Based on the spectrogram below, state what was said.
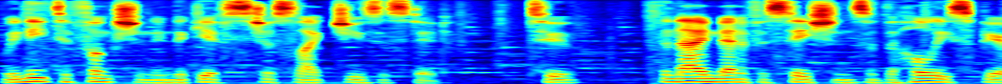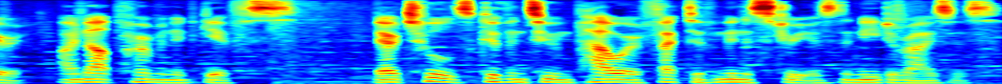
We need to function in the gifts just like Jesus did. 2. The nine manifestations of the Holy Spirit are not permanent gifts. They are tools given to empower effective ministry as the need arises.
